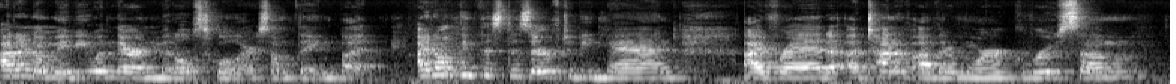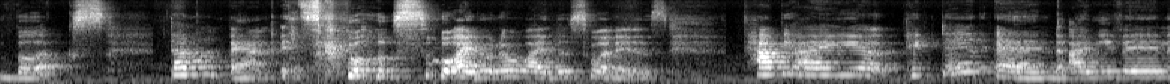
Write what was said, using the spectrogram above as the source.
I don't know, maybe when they're in middle school or something, but I don't think this deserved to be banned. I've read a ton of other more gruesome books that aren't banned in schools, so I don't know why this one is. Happy I picked it, and I'm even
